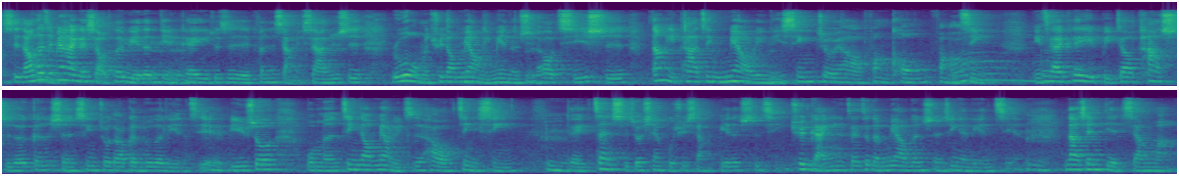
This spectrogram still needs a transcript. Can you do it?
是，然后在这边还有一个小特别的点，可以就是分享一下，就是如果我们去到庙里面的时候，其实当你踏进庙里，你心就要放空放静，你才可以比较踏实的跟神性做到更多的连接。比如说，我们进到庙里之后静心。嗯，对，暂时就先不去想别的事情，去感应在这个庙跟神性的连接。嗯，那先点香嘛。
